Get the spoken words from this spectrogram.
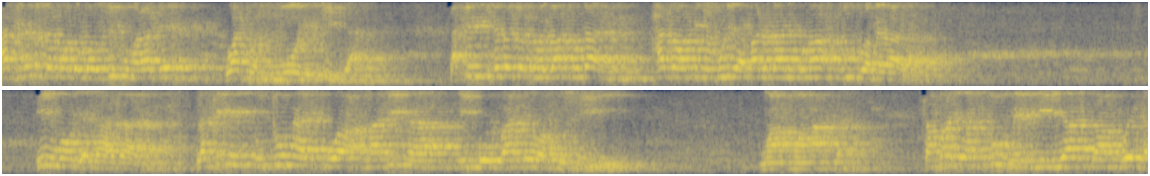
na kitendo cha kuondoka usiku manake watu wasimuone kija lakini kitendo cha kumweka ndani hata wakichukulia bado ndani kuna mtu amelala. Hii moja tahadhari. Lakini mtume alikuwa Madina iko upande wa kusini mwa mwa Maka safari ya mtume ilianza kwenda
